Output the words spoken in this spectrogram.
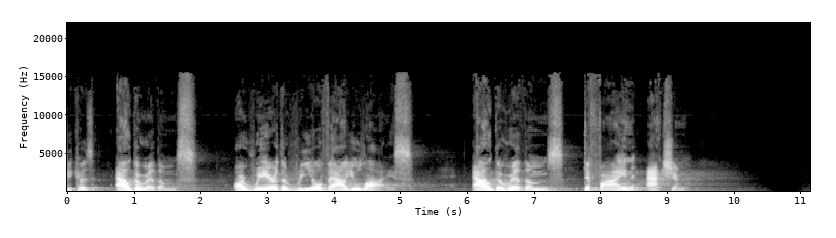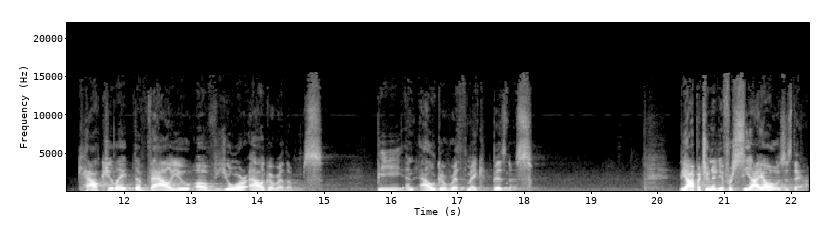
Because algorithms are where the real value lies. Algorithms define action. Calculate the value of your algorithms. Be an algorithmic business. The opportunity for CIOs is there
